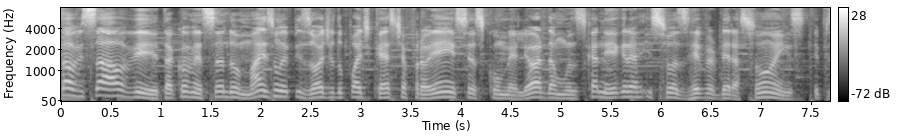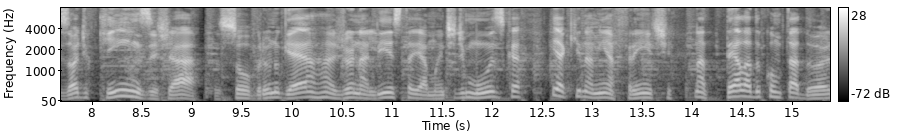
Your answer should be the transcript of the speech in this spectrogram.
Salve, salve! Tá começando mais um episódio do podcast Afroências com o melhor da música negra e suas reverberações. Episódio 15 já. Eu sou o Bruno Guerra, jornalista e amante de música, e aqui na minha frente, na tela do computador,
